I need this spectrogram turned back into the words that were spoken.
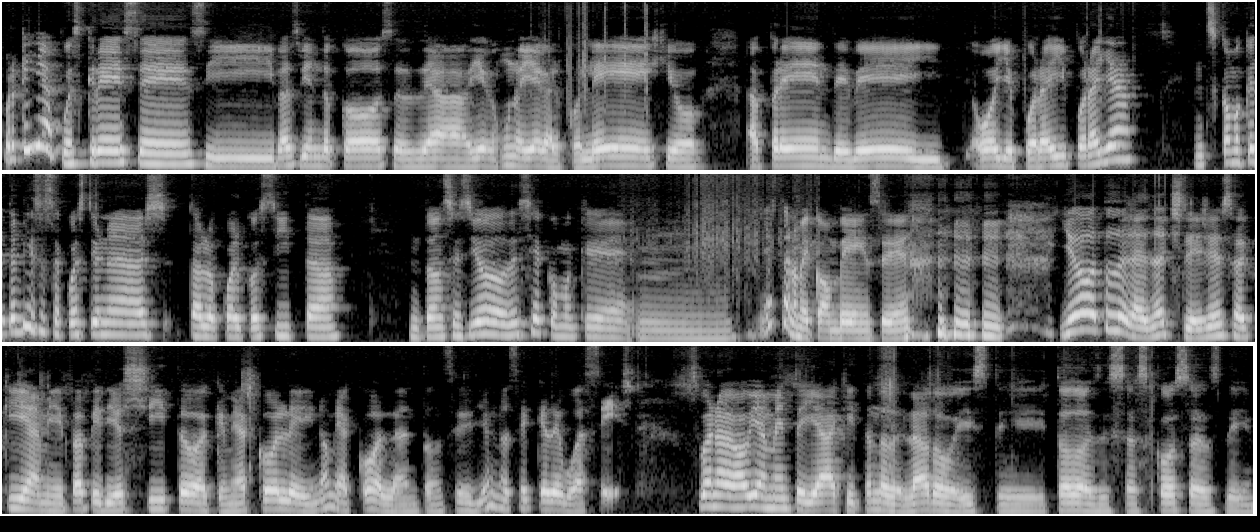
Porque ya pues creces y vas viendo cosas, ya uno llega al colegio, aprende, ve y oye por ahí, por allá. Entonces, como que te empiezas a cuestionar tal o cual cosita. Entonces yo decía como que, mm, esto no me convence. yo todas las noches le rezo aquí a mi papi Diosito a que me acole y no me acola. Entonces yo no sé qué debo hacer. Bueno, obviamente ya quitando de lado este, todas esas cosas de,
